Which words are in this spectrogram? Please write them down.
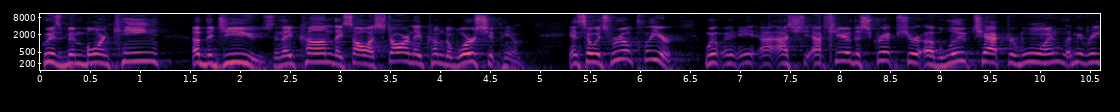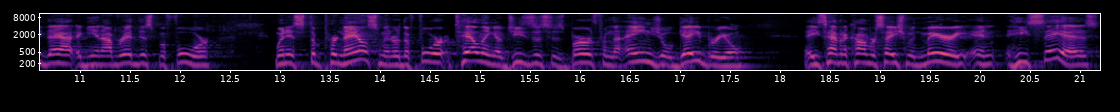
who has been born king of the Jews. And they've come, they saw a star, and they've come to worship him. And so it's real clear. I share the scripture of Luke chapter 1. Let me read that again. I've read this before. When it's the pronouncement or the foretelling of Jesus' birth from the angel Gabriel, he's having a conversation with Mary, and he says,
